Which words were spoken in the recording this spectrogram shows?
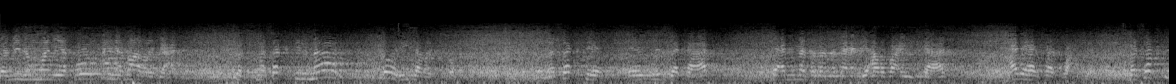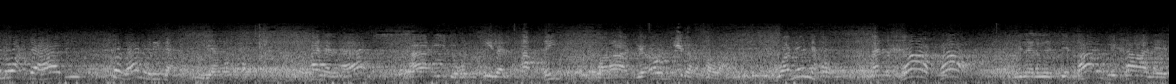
ومنهم من يقول أنا ما رجعت. بس مسكت المال أريد رجعه مسكت الزكاة يعني مثلا أنا عندي أربعين كاس عليها كاس واحدة. مسكت الواحدة هذه والآن أريد أحسنها أنا الآن عائد إلى الحق وراجع إلى الصواب. ومنهم من خاف من الالتقاء بخالد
